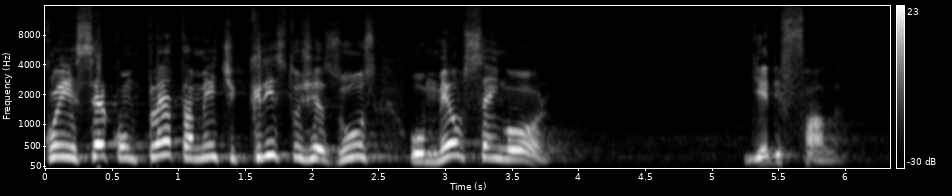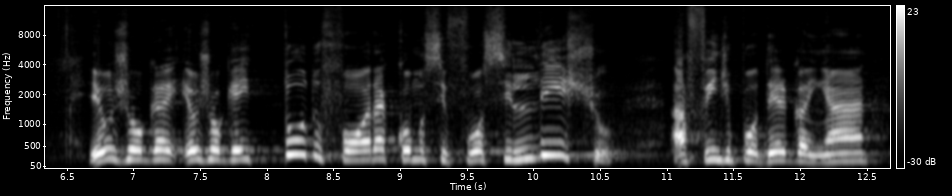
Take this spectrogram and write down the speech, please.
conhecer completamente Cristo Jesus, o meu Senhor. E ele fala: eu joguei, eu joguei tudo fora como se fosse lixo, a fim de poder ganhar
